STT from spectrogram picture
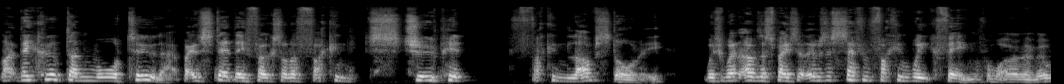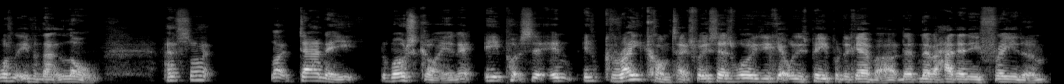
like, they could have done more to that, but instead they focused on a fucking stupid fucking love story, which went over the space that it was a seven fucking week thing, from what I remember. It wasn't even that long. And it's like, like Danny, the Welsh guy in it, he puts it in, in great context where he says, well, you get all these people together, they've never had any freedom,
